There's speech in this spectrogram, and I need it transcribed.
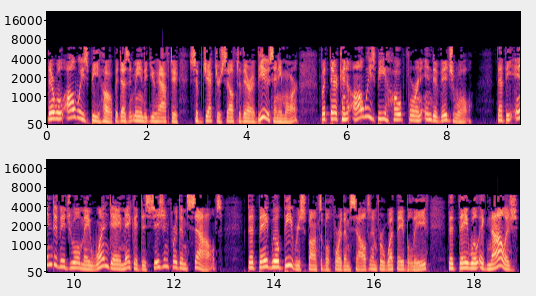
There will always be hope. It doesn't mean that you have to subject yourself to their abuse anymore, but there can always be hope for an individual that the individual may one day make a decision for themselves that they will be responsible for themselves and for what they believe, that they will acknowledge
